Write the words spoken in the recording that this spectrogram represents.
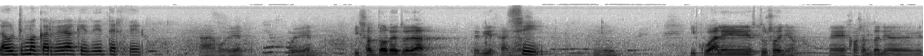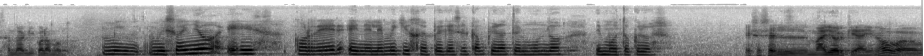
la última carrera quedé tercero. Ah, muy bien, muy bien. ¿Y son todos de tu edad? De 10 años. Sí. ¿Y cuál es tu sueño, eh, José Antonio, estando aquí con la moto? Mi, mi sueño es correr en el MXGP, que es el campeonato del mundo de motocross. Ese es el mayor que hay, ¿no?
